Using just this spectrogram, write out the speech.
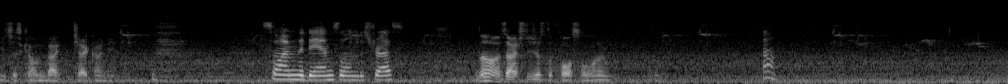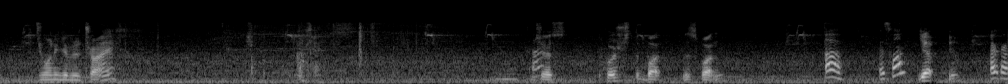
he's just coming back to check on you. So I'm the damsel in distress? No, it's actually just a false alarm. Oh. Do you want to give it a try? Okay. Just push the but this button. Oh, this one? Yep. Yep. Okay.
